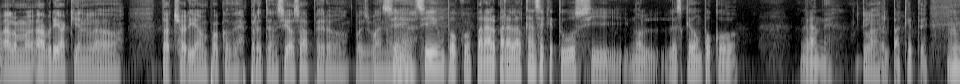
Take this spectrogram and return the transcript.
A lo habría quien la tacharía un poco de pretenciosa, pero pues bueno, sí, ya. sí, un poco. Para, para el alcance que tuvo, sí, no, les quedó un poco grande claro. el paquete. Mm,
